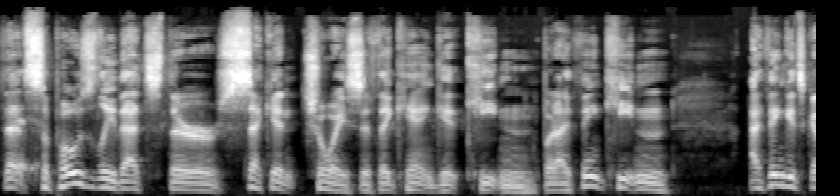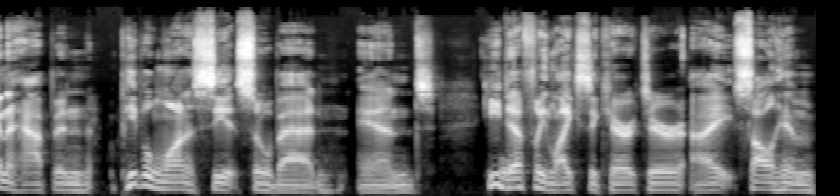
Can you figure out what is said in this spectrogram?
that. Yeah. Supposedly, that's their second choice if they can't get Keaton. But I think Keaton. I think it's going to happen. People want to see it so bad, and he definitely likes the character. I saw him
